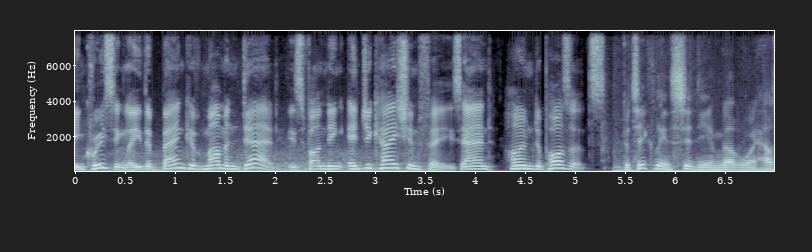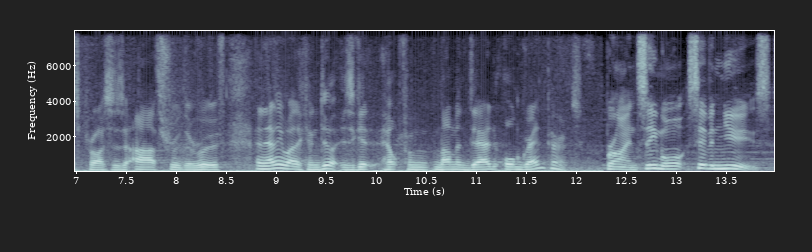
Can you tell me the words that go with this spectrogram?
Increasingly, the Bank of Mum and Dad is funding education fees and home deposits. Particularly in Sydney and Melbourne, where house prices are through the roof, and the only way they can do it is get help from mum and dad or grandparents. Brian Seymour, 7 News.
